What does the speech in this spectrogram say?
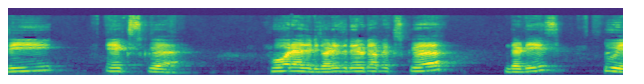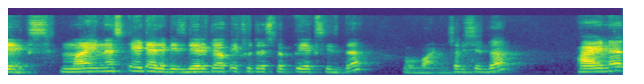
3x square 4 as it is what is the derivative of x square that is 2x minus 8 as it is. Derivative of x with respect to x is the 1 so this is the final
